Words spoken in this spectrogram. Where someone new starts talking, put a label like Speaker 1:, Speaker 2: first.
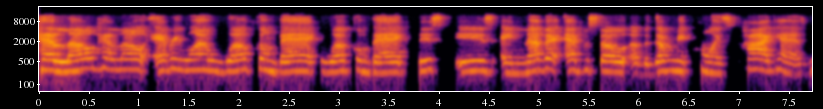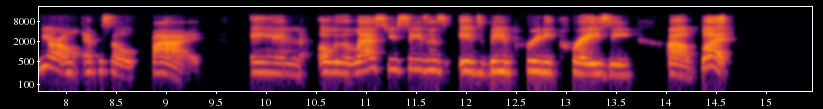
Speaker 1: Hello, hello, everyone. Welcome back. Welcome back. This is another episode of the Government Coins podcast. We are on episode five. And over the last few seasons, it's been pretty crazy. Uh, but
